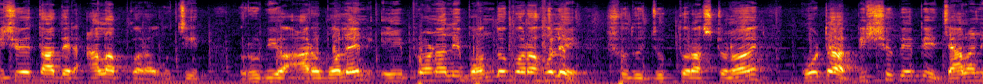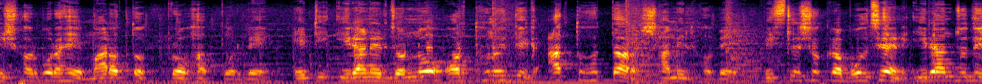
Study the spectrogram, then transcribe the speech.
বিষয়ে তাদের আলাপ করা উচিত। রুবিও আরও বলেন, এই প্রণালী বন্ধ করা হলে শুধু যুক্তরাষ্ট্র নয়, গোটা বিশ্বব্যাপী জ্বালানি সরবরাহে মারাত্মক প্রভাব পড়বে। এটি ইরানের জন্য অর্থনৈতিক আত্মহত্যার সামিল হবে। বিশ্লেষকরা বলছেন, ইরান যদি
